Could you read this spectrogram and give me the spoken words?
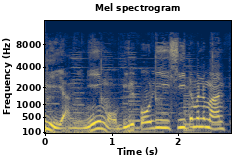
Wih, yang ini mobil polisi, teman-teman.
